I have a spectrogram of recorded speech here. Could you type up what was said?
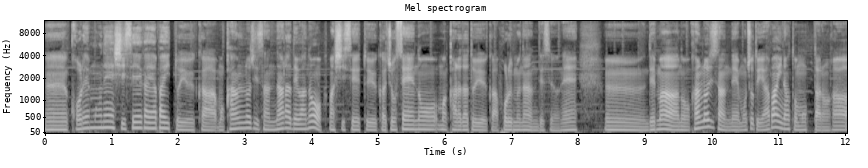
うん、これもね、姿勢がやばいというか、もう甘露寺さんならではの、まあ、姿勢というか、女性の、まあ、体というか、フォルムなんですよね。うん、で、まあ、あの、甘露寺さんね、もうちょっとやばいなと思ったのが、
